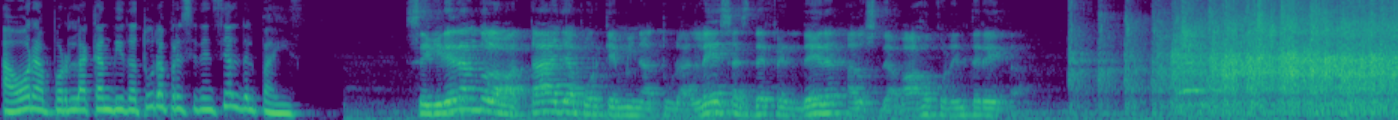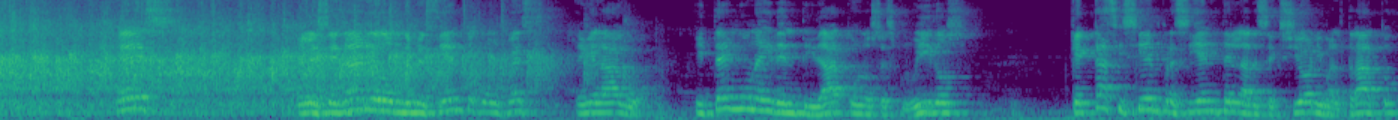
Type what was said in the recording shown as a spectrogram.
ahora por la candidatura presidencial del país. Seguiré dando la batalla porque mi naturaleza es defender a los de abajo con entereza Es el escenario donde me siento como pez en el agua y tengo una identidad con los excluidos que casi siempre sienten la decepción y maltrato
